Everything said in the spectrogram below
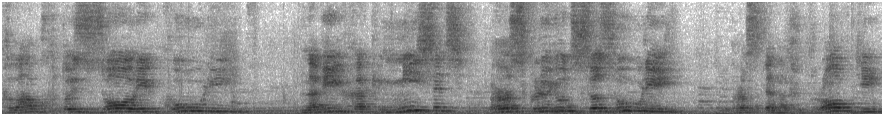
вклав хтось зорі кулі, на вільхах місяць розклюють зозулі. Росте наш бровді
